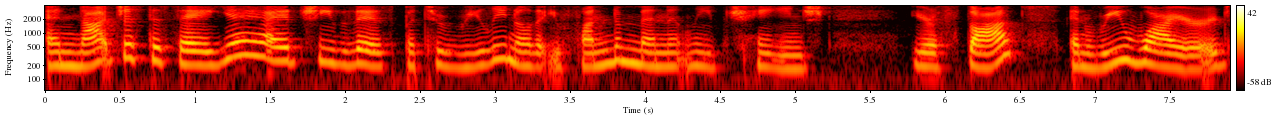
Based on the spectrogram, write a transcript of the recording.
And not just to say, Yay, I achieved this, but to really know that you fundamentally changed your thoughts and rewired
